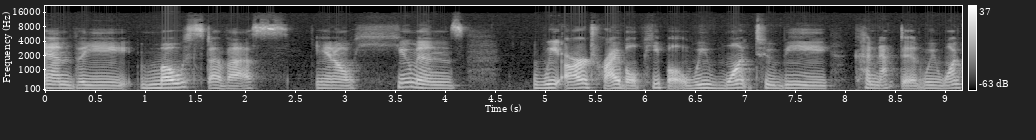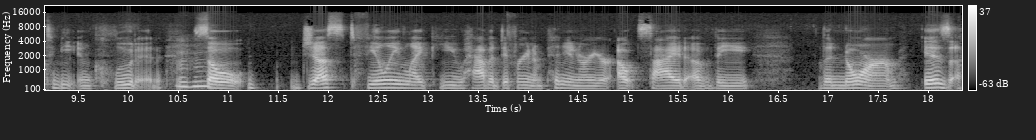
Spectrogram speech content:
And the most of us, you know, humans, we are tribal people. We want to be connected, we want to be included. Mm-hmm. So just feeling like you have a differing opinion or you're outside of the the norm is a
